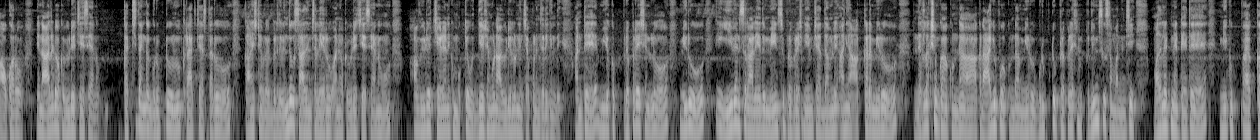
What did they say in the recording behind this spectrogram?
ఆ ఒకరు నేను ఆల్రెడీ ఒక వీడియో చేశాను. ఖచ్చితంగా గ్రూప్ టూను క్రాక్ చేస్తారు కానిస్టేబుల్ అభ్యర్థులు. ఎందుకు సాధించలేరు అని ఒక వీడియో చేశాను. ఆ వీడియో చేయడానికి ముఖ్య ఉద్దేశం కూడా ఆ వీడియోలో నేను చెప్పడం జరిగింది. అంటే మీ యొక్క ప్రిపరేషన్లో మీరు ఈవెంట్స్ రాలేదు మెయిన్స్ ప్రిపరేషన్ ఏం చేద్దాంలే అని అక్కడ మీరు నిర్లక్ష్యం కాకుండా అక్కడ ఆగిపోకుండా మీరు గ్రూప్ టూ ప్రిపరేషన్ ప్రిలిమ్స్కి సంబంధించి మొదలెట్టినట్టయితే మీకు యొక్క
